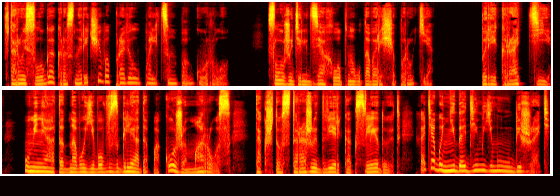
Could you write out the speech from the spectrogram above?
Второй слуга красноречиво провел пальцем по горлу. Служитель Дзя хлопнул товарища по руке. «Прекрати!» У меня от одного его взгляда по коже мороз, так что сторожи дверь как следует, хотя бы не дадим ему убежать.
